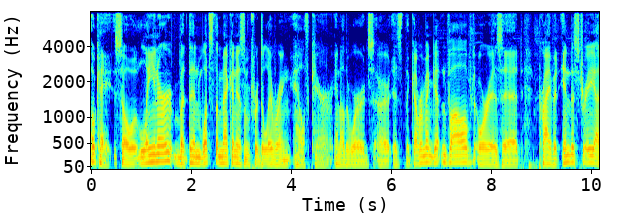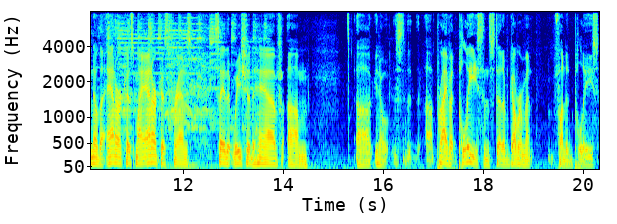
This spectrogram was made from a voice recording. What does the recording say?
okay, so leaner, but then what's the mechanism for delivering health care? In other words, are, is the government get involved or is it private industry? I know the anarchists, my anarchist friends, say that we should have, um, uh, you know, uh, private police instead of government-funded police.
